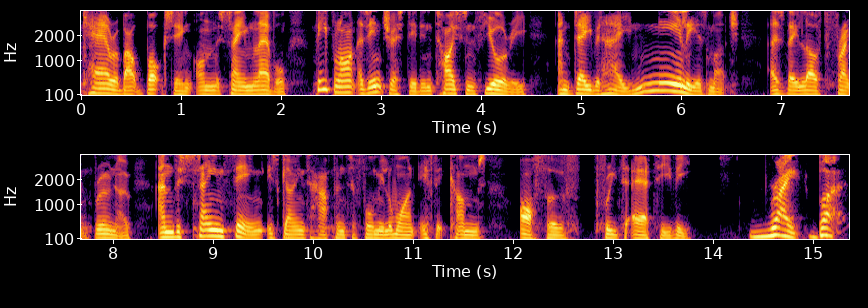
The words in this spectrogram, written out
care about boxing on the same level. People aren't as interested in Tyson Fury and David Haye nearly as much as they loved Frank Bruno. And the same thing is going to happen to Formula One if it comes off of free to air TV. Right. But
